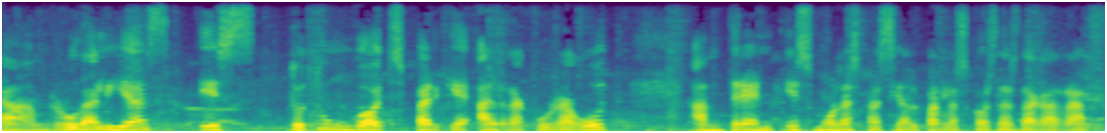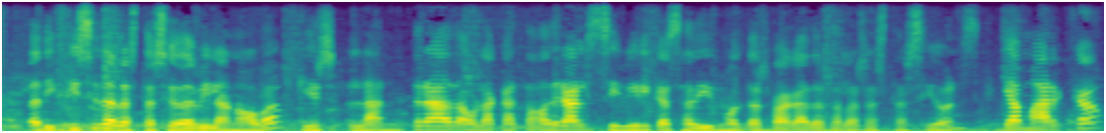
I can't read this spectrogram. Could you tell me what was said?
amb Rodalies és tot un goig perquè el recorregut amb tren és molt especial per les costes de Garraf. L'edifici de l'estació de Vilanova, que és l'entrada o la catedral civil que s'ha dit moltes vegades de les estacions, ja marca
